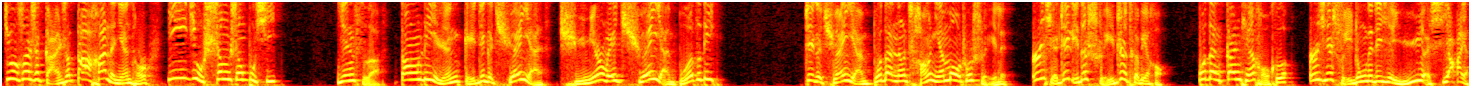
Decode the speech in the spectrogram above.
就算是赶上大旱的年头，依旧生生不息。因此啊，当地人给这个泉眼取名为“泉眼脖子地”。这个泉眼不但能常年冒出水来，而且这里的水质特别好，不但甘甜好喝，而且水中的这些鱼呀、虾呀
